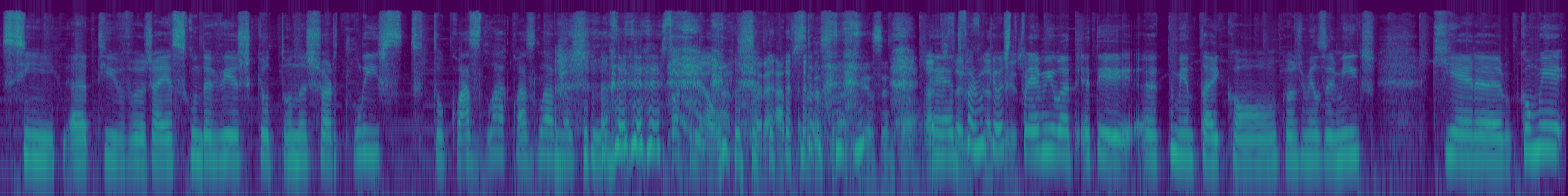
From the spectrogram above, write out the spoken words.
Sim, uh, tive, já é a segunda vez que eu estou na shortlist, estou quase lá, quase lá, mas. Só que não. A terceira, a terceira será a vez, então. É, de forma que eu este prémio até uh, comentei com, com os meus amigos que era como é.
